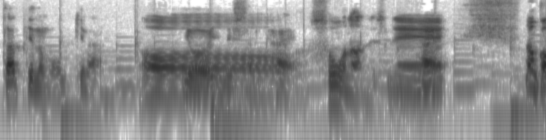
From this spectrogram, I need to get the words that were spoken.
たっていうのも大きな要因でしたね。はい、そうなんですね。はいなんか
